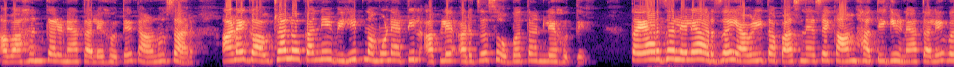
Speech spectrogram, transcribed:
आवाहन करण्यात आले होते. त्यानुसार आणि गावच्या लोकांनी विहित नमुन्यातील आपले अर्ज सोबत आणले होते. तयार झालेले अर्ज यावेळी तपासण्याचे काम हाती घेण्यात आले व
